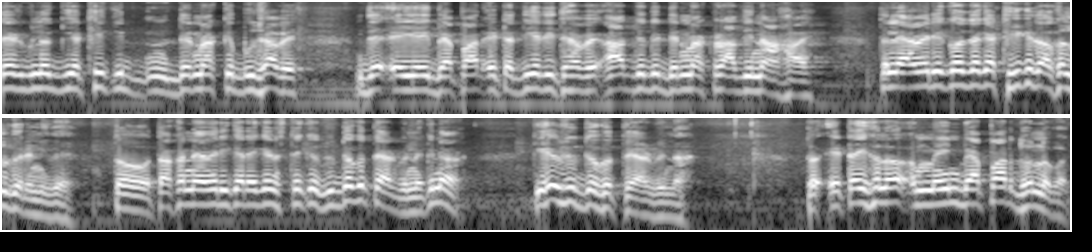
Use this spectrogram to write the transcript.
দেশগুলো গিয়ে ঠিকই ডেনমার্ককে বুঝাবে যে এই এই ব্যাপার, এটা দিয়ে দিতে হবে। আর যদি ডেনমার্ক রাজি না হয়, তাহলে আমেরিকা জায়গায় ঠিকই দখল করে নিবে। তো তখন আমেরিকার এগেনস্ট থেকে যুদ্ধ করতে পারবে না কি না? কেউ যুদ্ধ করতে পারবে না। তো এটাই হলো মেইন ব্যাপার। ধন্যবাদ।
